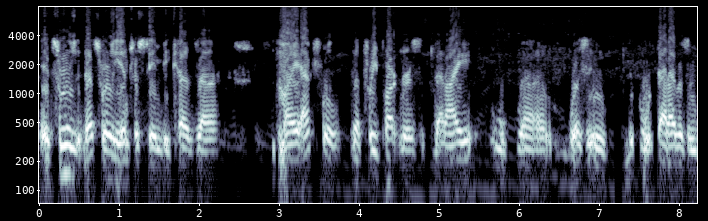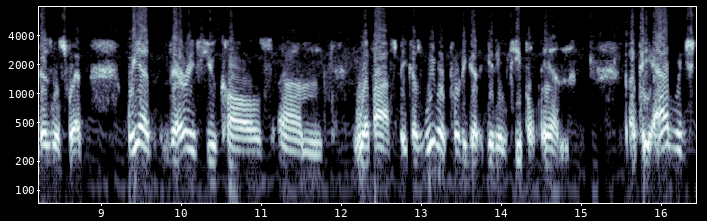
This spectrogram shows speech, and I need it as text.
It's really that's really interesting because uh, my actual the three partners that I uh, was in that I was in business with, we had very few calls um, with us because we were pretty good at getting people in. But the average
